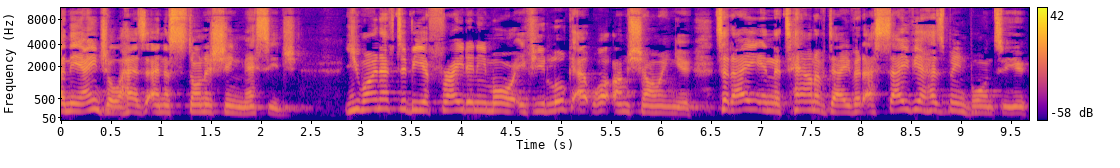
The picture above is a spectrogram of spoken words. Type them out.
And the angel has an astonishing message. You won't have to be afraid anymore if you look at what I'm showing you. Today, in the town of David, a Savior has been born to you.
